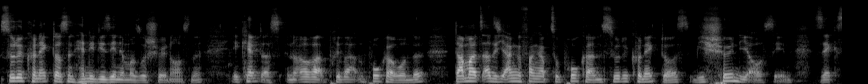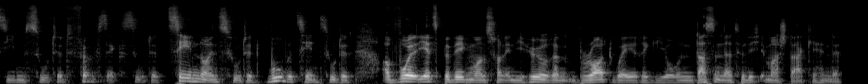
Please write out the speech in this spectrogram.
Suited Connectors sind Handy, die sehen immer so schön aus. Ne? Ihr kennt das in eurer privaten Pokerrunde. Damals, als ich angefangen habe zu pokern, Suited Connectors, wie schön die aussehen. 6, 7 Suited, 5, 6 Suited, 10, 9 Suited, Bube 10 Suited. Obwohl, jetzt bewegen wir uns schon in die höheren Broadway-Regionen. Das sind natürlich immer starke Hände.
